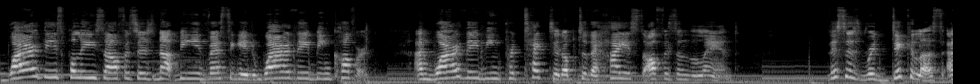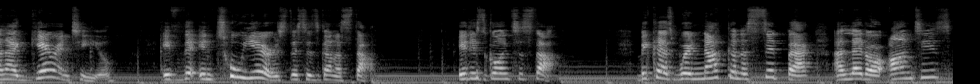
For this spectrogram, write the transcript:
Why are these police officers not being investigated? Why are they being covered? And why are they being protected up to the highest office in the land? This is ridiculous, and I guarantee you, if the, in two years this is going to stop, it is going to stop because we're not going to sit back and let our aunties,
